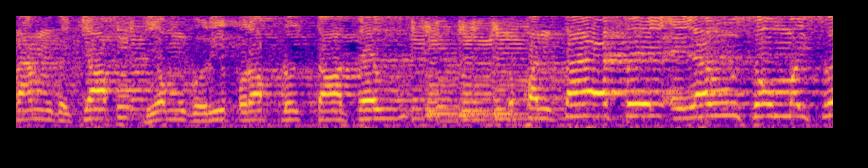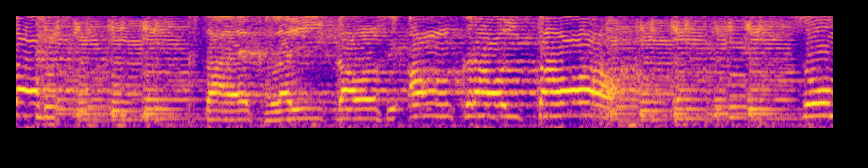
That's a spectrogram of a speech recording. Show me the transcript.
5ក៏ចប់ខ្ញុំក៏រៀបរាប់ដូចតទៅក៏ប៉ុន្តែពេលឥឡូវសូមឲ្យស្លាប់ខ្សែខ្លីដល់សិអង្គក្រោយតសូម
